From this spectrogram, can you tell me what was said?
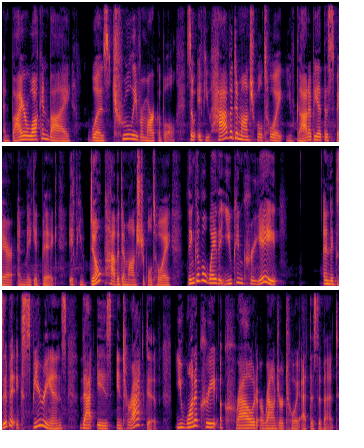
and buyer walking by was truly remarkable. So if you have a demonstrable toy, you've got to be at this fair and make it big. If you don't have a demonstrable toy, think of a way that you can create and exhibit experience that is interactive. You want to create a crowd around your toy at this event.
